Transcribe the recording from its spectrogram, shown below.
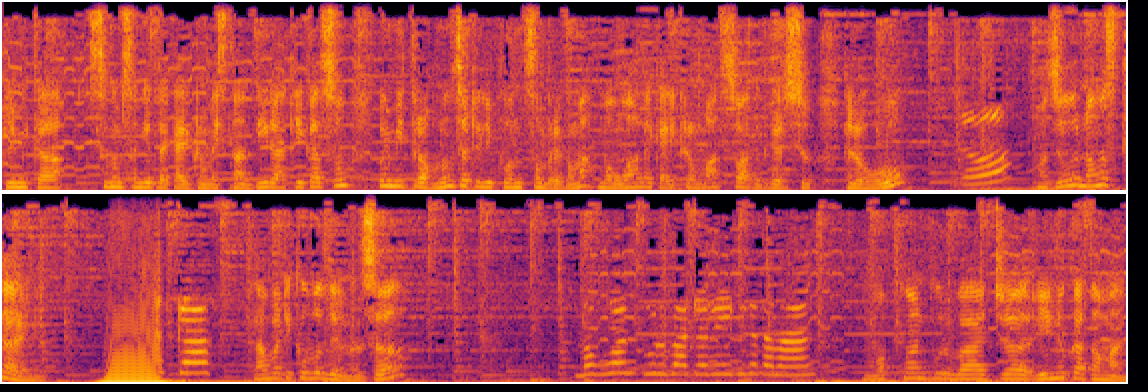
फिल्मका सुगम सङ्गीतलाई कार्यक्रममा स्थान दिइराखेका छौँ। कोही मित्र हुनुहुन्छ टेलिफोन सम्पर्कमा? म उहाँलाई कार्यक्रममा स्वागत गर्छु। हेलो? हजुर नमस्कार। कहाँबाट को बोल्दै हुनुहुन्छ? मकवानपुरबाट रेणुका तामाङ।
